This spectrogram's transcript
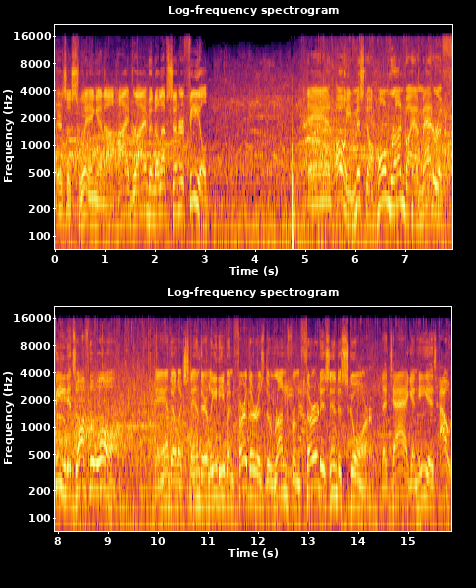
There's a swing and a high drive into left center field. And, oh, he missed a home run by a matter of feet. It's off the wall. And they'll extend their lead even further as the run from third is in to score. The tag, and he is out.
